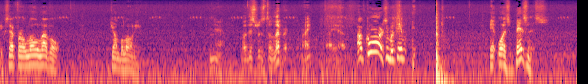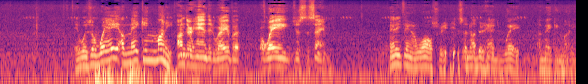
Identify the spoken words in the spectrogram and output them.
except for a low level jumbaloney. Yeah. Well, this was deliberate, right? By uh, Of course, it was it, it was business. It was a way of making money. underhanded way, but a way just the same. Anything on Wall Street is an underhanded way of making money.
